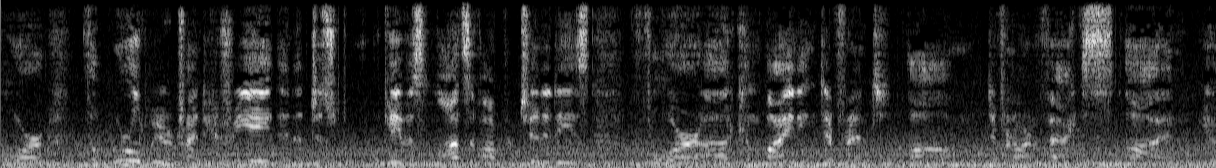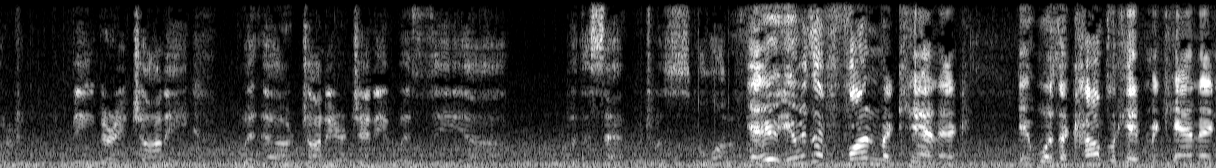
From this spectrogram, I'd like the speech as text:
for the world we were trying to create, and it just gave us lots of opportunities for uh, combining different um, different artifacts uh, and you know being very Johnny with uh, Johnny or Jenny with the uh, with the set, which was a lot of fun. Yeah, it, it was a fun mechanic. It was a complicated mechanic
